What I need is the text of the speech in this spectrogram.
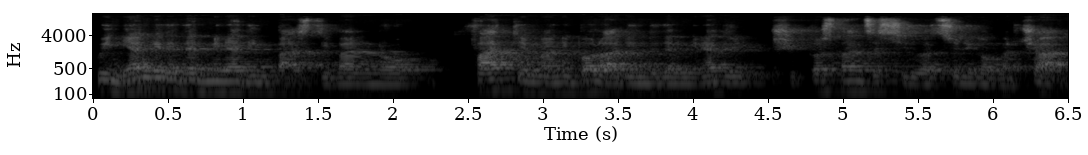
Quindi anche determinati impasti vanno fatti e manipolati in determinate circostanze e situazioni commerciali.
